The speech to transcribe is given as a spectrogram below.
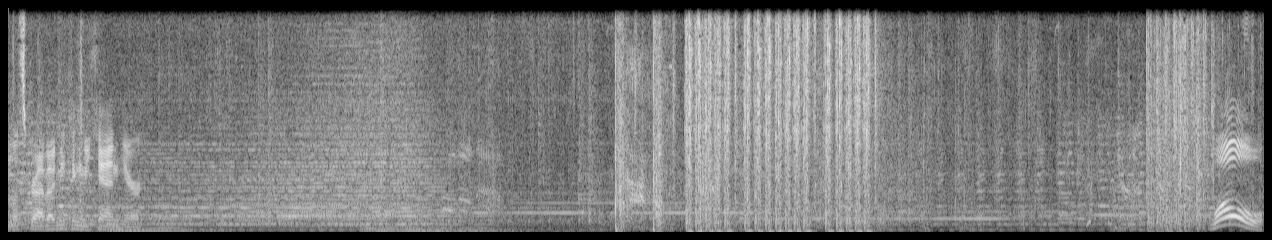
On, let's grab anything we can here. Whoa!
